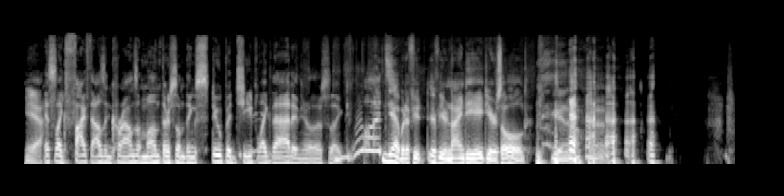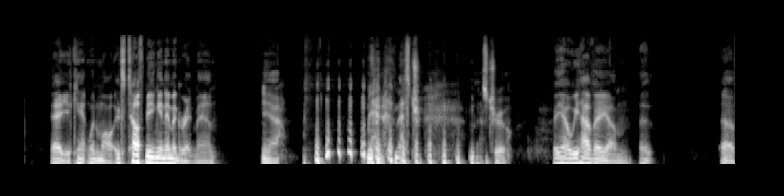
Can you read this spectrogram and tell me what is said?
Yeah. It's like 5000 crowns a month or something stupid cheap like that and you're just like what? Yeah but if you if you're 98 years old you know hey you can't win them all. It's tough being an immigrant man. Yeah. Yeah that's true. That's true. But yeah we have a um a, a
